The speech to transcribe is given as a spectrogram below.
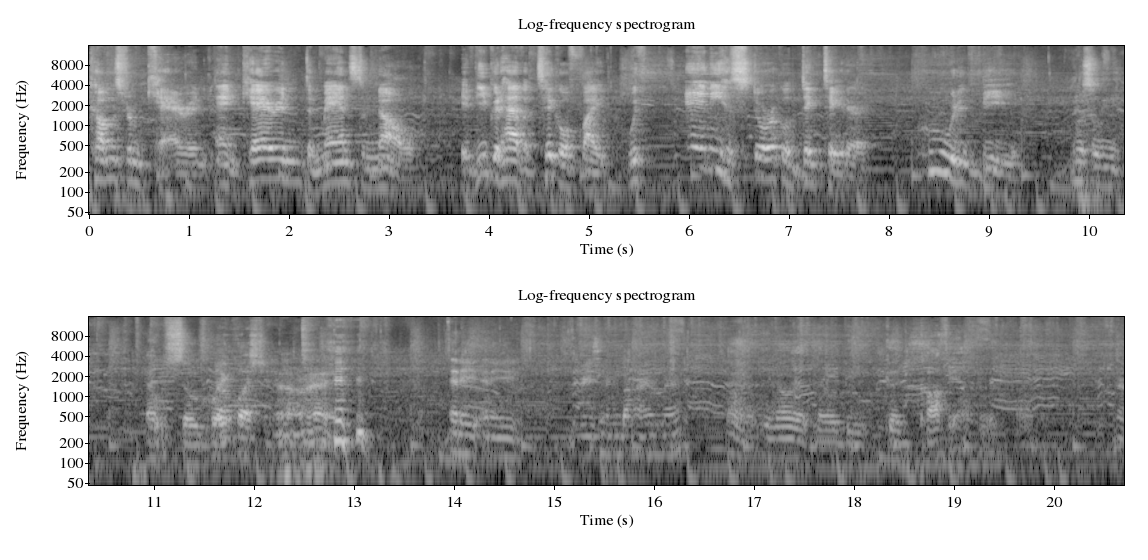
comes from Karen, and Karen demands to know if you could have a tickle fight with any historical dictator, who would it be? Mussolini, That was so no quick. question. All right. Any any reasoning behind that? Oh, we know that there would be good coffee afterward. No.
